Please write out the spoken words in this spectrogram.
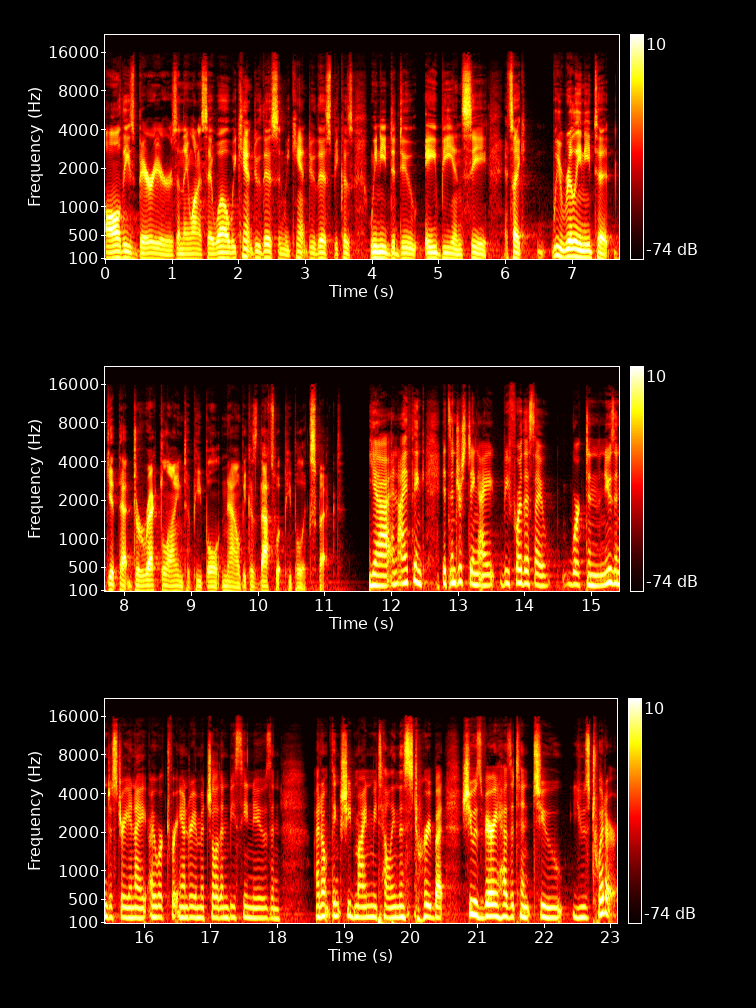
all these barriers and they want to say, well, we can't do this and we can't do this because we need to do A, B, and C. It's like we really need to get that direct line to people now because that's what people expect expect. Yeah, and I think it's interesting. I before this, I worked in the news industry, and I, I worked for Andrea Mitchell at NBC News, and I don't think she'd mind me telling this story, but she was very hesitant to use Twitter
